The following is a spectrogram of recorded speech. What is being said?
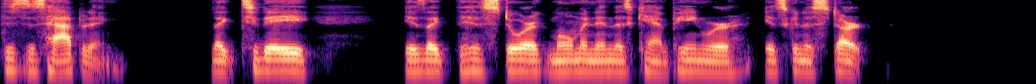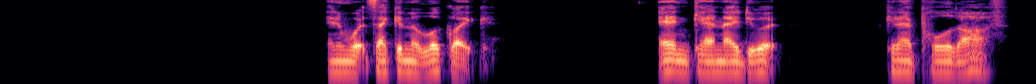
this is happening. Like today is like the historic moment in this campaign where it's going to start. And what's that going to look like? And can I do it? Can I pull it off?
